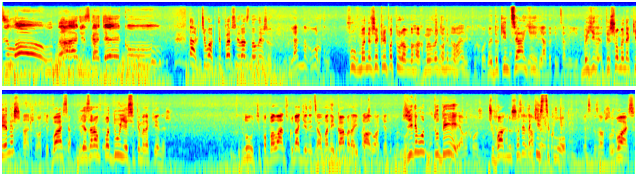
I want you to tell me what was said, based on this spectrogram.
село на дискотеку. Так, чувак, ти перший раз на лижах. Глянь на горку. Фух, в мене вже кріпатура в ногах, ми вроді не давай виходимо. Ми до кінця Ні, їдемо. я до кінця не їду. Ми їде... Ти що, мене кинеш? Да, чувак, я Вася, тут- я зараз впаду, якщо ти мене кинеш. Ну, типа баланс, куди дінеться? У мене і камера, і палки. чувак, я тут виходжу. Їдемо туди. Я виходжу. Чувак, Я- ну я що ти такий я стекло? Я сказав, що... Вася.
